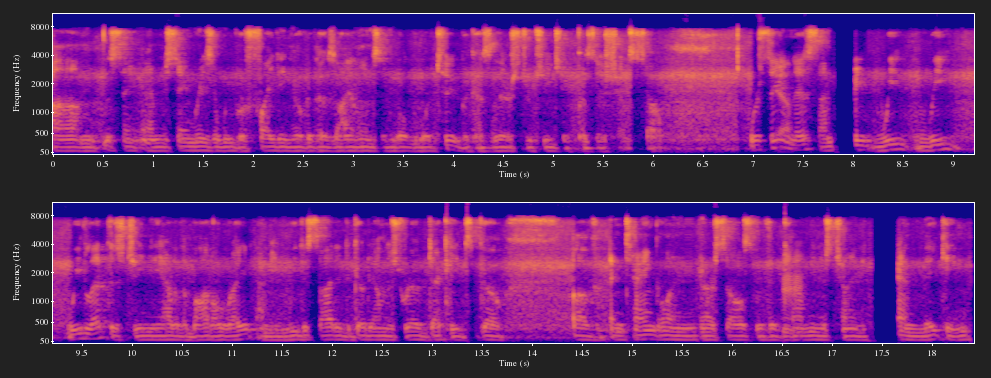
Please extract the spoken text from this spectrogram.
Um, the same and the same reason we were fighting over those islands in World War II because of their strategic positions. So we're seeing yeah. this. I mean, we we we let this genie out of the bottle, right? I mean, we decided to go down this road decades ago of entangling ourselves with the mm-hmm. communist China and making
